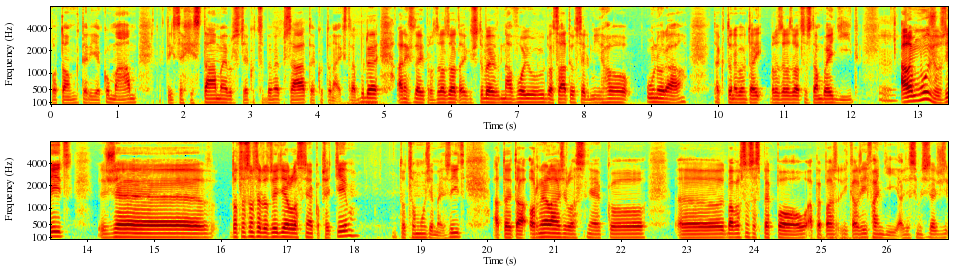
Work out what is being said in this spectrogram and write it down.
potom, který jako mám, na který se chystáme, prostě jako co budeme psát, jako to na extra bude, a nechci tady prozrazovat, a když to bude na voju 27. února, tak to nebudeme tady prozrazovat, co se tam bude dít. Hmm. Ale můžu říct, že to, co jsem se dozvěděl vlastně jako předtím, to, co můžeme říct, a to je ta Ornella, že vlastně jako Uh, bavil jsem se s Pepou a Pepa říkal, že jí fandí a že si myslí, že,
